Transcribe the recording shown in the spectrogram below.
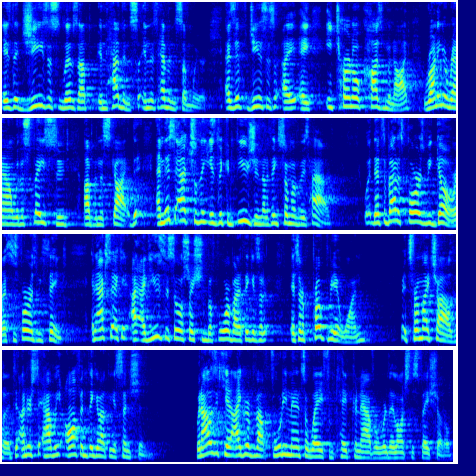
is that Jesus lives up in heaven, in this heaven somewhere, as if Jesus is a, a eternal cosmonaut running around with a spacesuit up in the sky. And this actually is the confusion that I think some of us have. That's about as far as we go, or that's as far as we think. And actually, I have used this illustration before, but I think it's, a, it's an appropriate one. It's from my childhood to understand how we often think about the ascension. When I was a kid, I grew up about 40 minutes away from Cape Canaveral where they launched the space shuttle.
